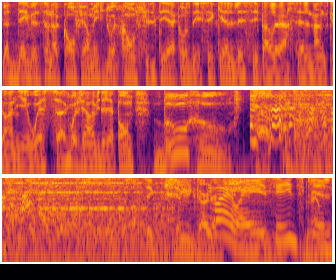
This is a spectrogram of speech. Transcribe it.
Là, Davidson a confirmé qu'il doit consulter à cause des séquelles laissées par le harcèlement de Kanye West. Ce à quoi j'ai envie de répondre Boo-hoo. C'est sorti Kim Kardashian. Ouais, ouais, c'est ridicule.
